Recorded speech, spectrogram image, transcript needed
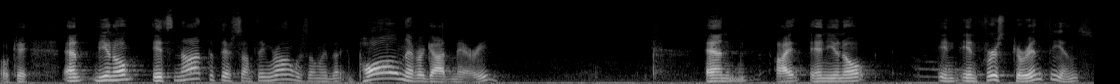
Okay. And, you know, it's not that there's something wrong with somebody. Paul never got married. And, I, and you know, in, in 1 Corinthians,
